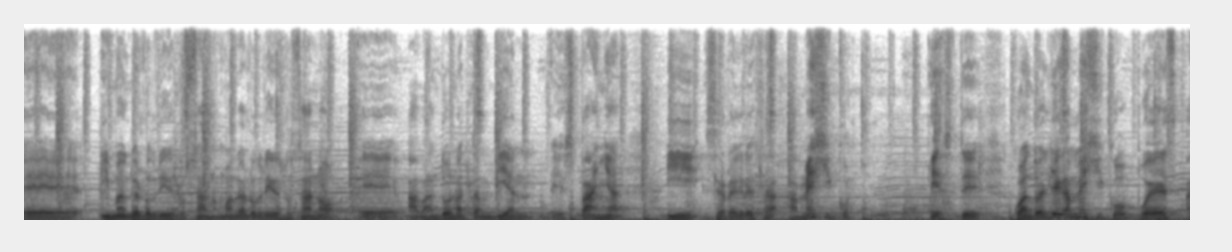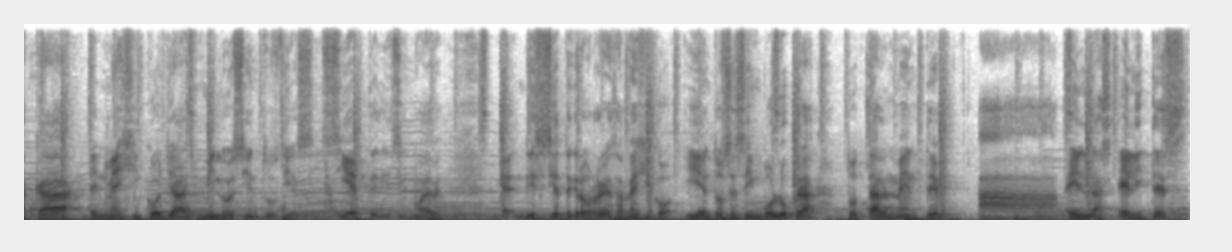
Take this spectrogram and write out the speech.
eh, y, Manuel Rodríguez Lozano. Manuel Rodríguez Lozano eh, abandona también España y se regresa a México. Este, cuando él llega a México, pues acá en México ya es 1917, 19, 17 creo regresa a México y entonces se involucra totalmente en las élites.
